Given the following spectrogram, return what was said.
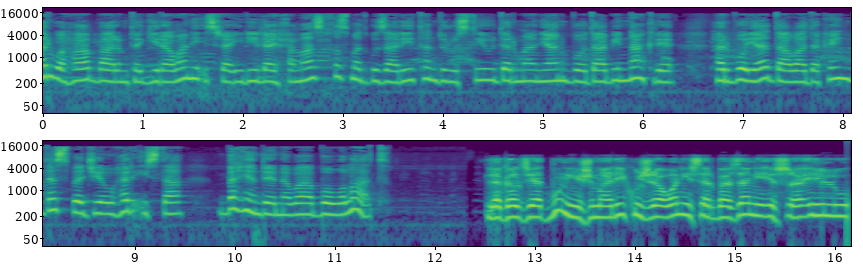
هەروەها بارمتەگیراوانی ئیسرائیلی لای حەماس خزمەتگوزاری تەندروستی و دەرمانیان بۆ دابین ناکرێ، هەر بۆیە داوا دەکەین دەستبەجێ و هەر ئیستا بهێنرێنەوە بۆ وڵات. لەگەڵ زیادبوونی ژمارەی کوژراوانی سەربازانی ئیسرائیل و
